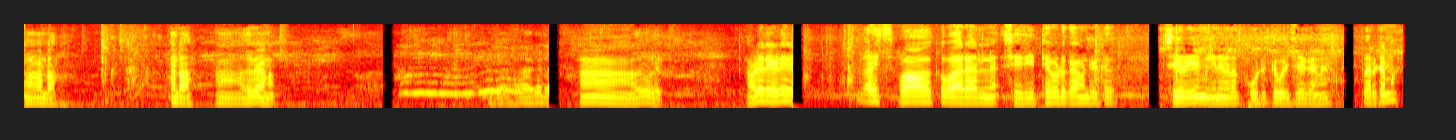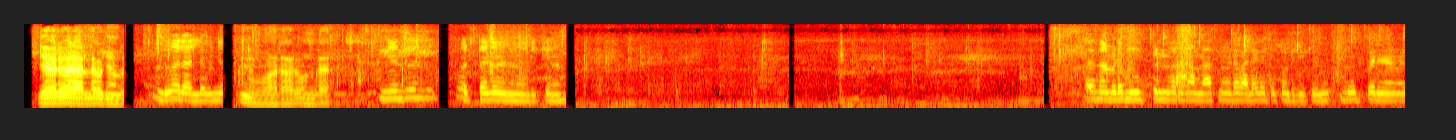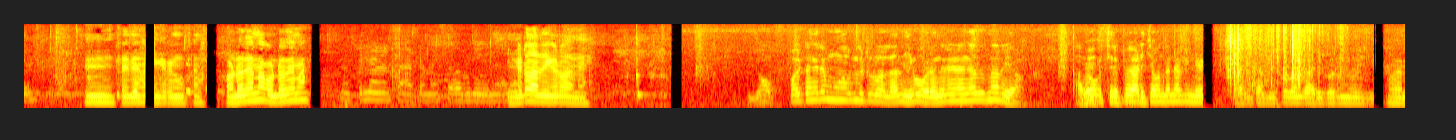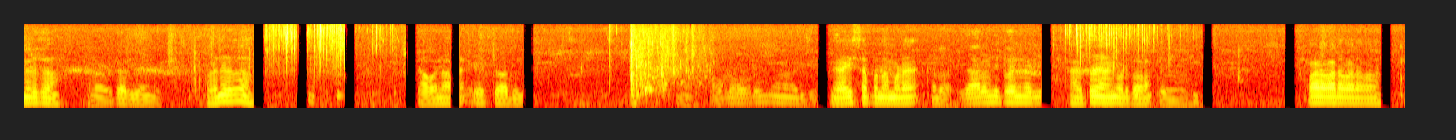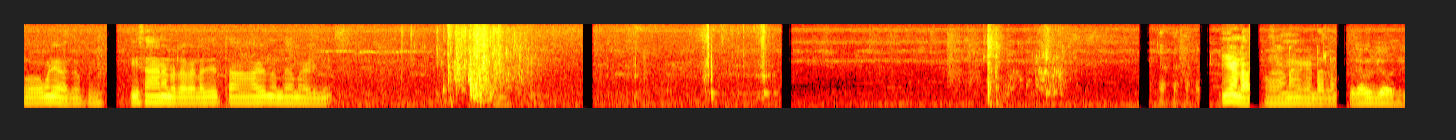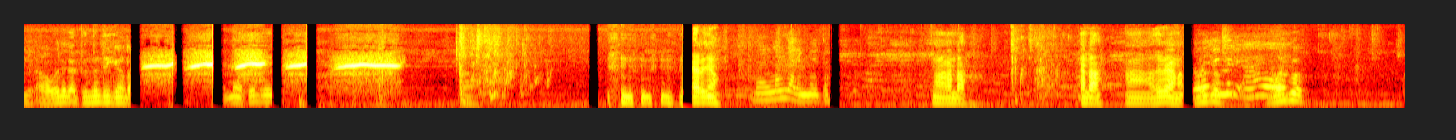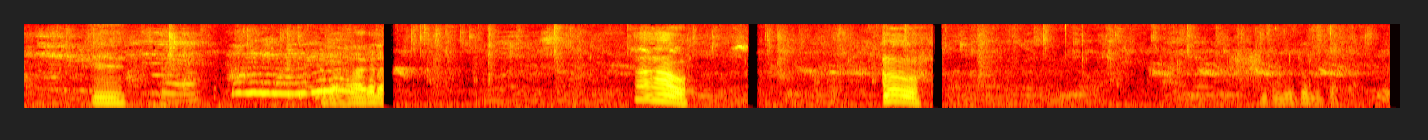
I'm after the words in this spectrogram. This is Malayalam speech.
ആ കണ്ട? കണ്ട? ആ അത് വേണം. ആ, അത് പൊളി. അവിടെ റെഡി റൈസ് വാക്ക് വരാലിന് ശരിയിട്ട് കൊടുക്കാൻ വേണ്ടിയിട്ട് ചെറിയ മീനുകളെ കൂട്ടിട്ട് പിടിച്ചേക്കാണ്. പേർക്കമ്മ ജയ ഒരു വരാലിന്റെ കുഞ്ഞുണ്ട്. അത് വരല്ല പിന്നെ അത് നമ്മുടെ മൂപ്പൻ എന്ന് കമലാസിന് ഇവിടെ വല കെട്ടിക്കൊണ്ടിരിക്കുന്നു. ഞങ്ങൾ കൊണ്ടുവന്നേമ്മ കൊണ്ടുവന്നേമ്മ. ശോഭ ഇങ്ങോട്ട് വന്നേ ഇങ്ങോട്ട് വന്നേ. ഇത് ഒപ്പായിട്ടെങ്കിലും മൂന്നും കിട്ടുള്ളൂ. അല്ല നീ ഓരോന്നിനും അതെന്നറിയോ അത് ചിലപ്പോൾ അടിച്ചവൻ തന്നെ പിന്നെ അവനെടുത്താ? അവർക്ക് അറിയാണ്ട് അവനെടുത്താ? അവനാണ് ഏറ്റവും ആദ്യം. ഗൈസ് അപ്പം നമ്മുടെ ഇതാരാണ് അടുത്ത ഞാൻ കൊടുത്തോളാം. വാട വാട വാട വാട. കോമഡി നടക്കും ഇപ്പം. ഈ സാധനം ഉണ്ടല്ലോ വെള്ളത്തിൽ താഴുന്നുണ്ട് നമ്മൾ അടിക്കും ഉണ്ടോ ഒരെണ്ണം കണ്ടല്ലേ? ഉണ്ടല്ലേ അവന് തിന്നിട്ടിരിക്കണ്ട അറിഞ്ഞോ? വെള്ളം കലങ്ങിട്ടോ ആ കണ്ട? കണ്ട? ആ അത് വേണം. ആ ഓ. ഓ.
